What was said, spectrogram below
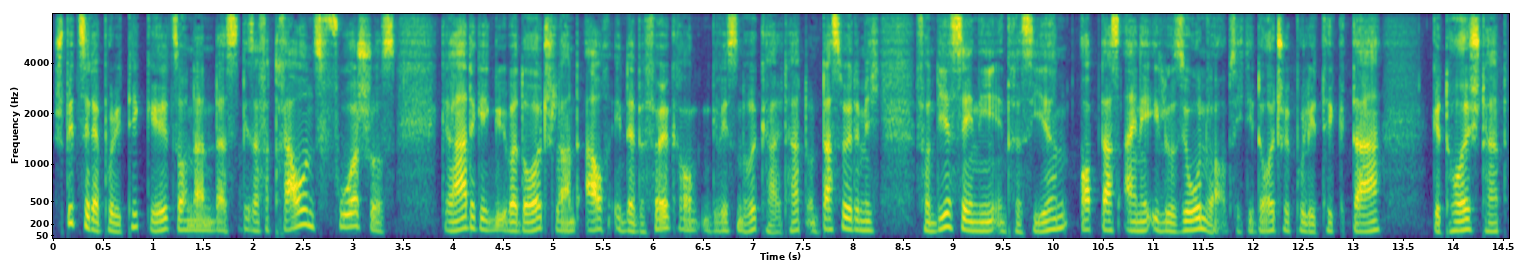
Spitze der Politik gilt, sondern dass dieser Vertrauensvorschuss gerade gegenüber Deutschland auch in der Bevölkerung einen gewissen Rückhalt hat. Und das würde mich von dir, Seni, interessieren, ob das eine Illusion war, ob sich die deutsche Politik da getäuscht hat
